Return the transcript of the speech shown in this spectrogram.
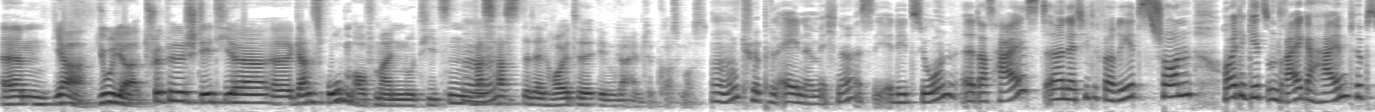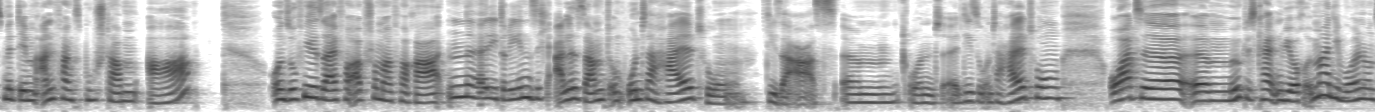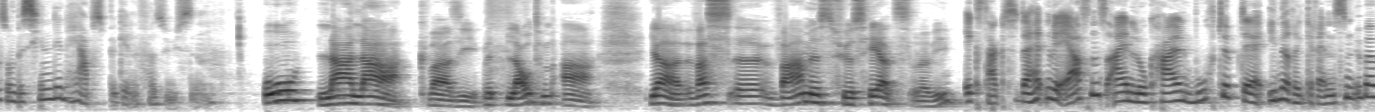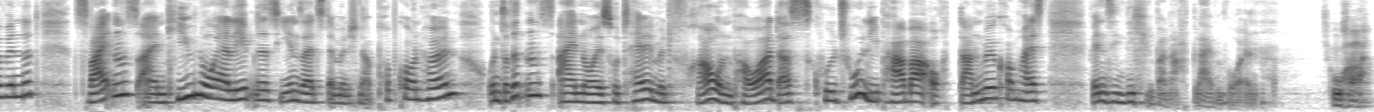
Ähm, ja, Julia, Triple steht hier äh, ganz oben auf meinen Notizen. Was hast du denn heute im Geheimtipp-Kosmos? Mhm, Triple A nämlich, ne, ist die Edition. Äh, Das heißt, äh, der Titel verrät es schon. Heute geht es um drei Geheimtipps mit dem Anfangsbuchstaben A. Und so viel sei vorab schon mal verraten, äh, die drehen sich allesamt um Unterhaltung dieser A's. Ähm, Und äh, diese Unterhaltung, Orte, ähm, Möglichkeiten, wie auch immer, die wollen uns so ein bisschen den Herbstbeginn versüßen. Oh la la quasi, mit lautem A. Ja, was äh, Warmes fürs Herz, oder wie? Exakt. Da hätten wir erstens einen lokalen Buchtipp, der innere Grenzen überwindet. Zweitens ein Kinoerlebnis jenseits der Münchner Popcornhöllen. Und drittens ein neues Hotel mit Frauenpower, das Kulturliebhaber auch dann willkommen heißt, wenn sie nicht über Nacht bleiben wollen. Oha.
